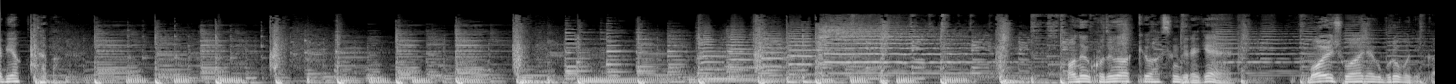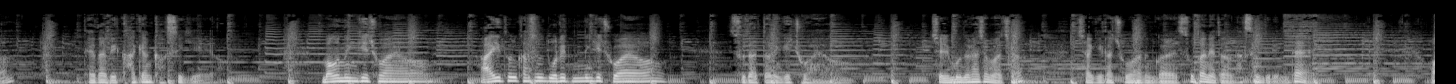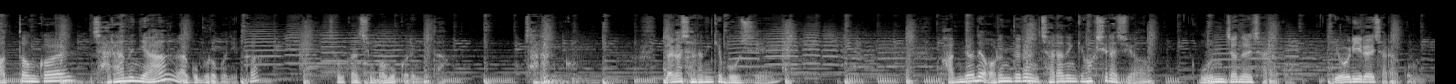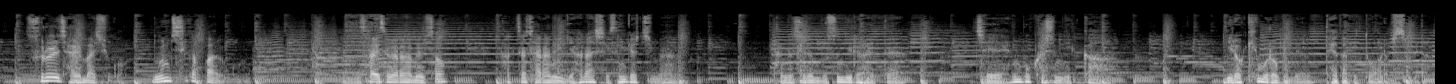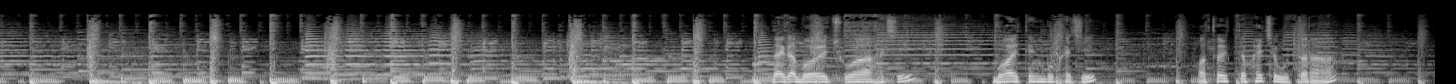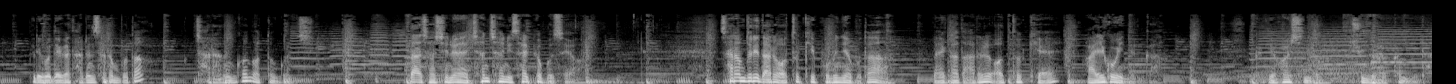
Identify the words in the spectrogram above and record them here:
새벽 다방 어느 고등학교 학생들에게 뭘 좋아하냐고 물어보니까 대답이 각양각색이에요. 먹는 게 좋아요. 아이돌 가수 노래 듣는 게 좋아요. 수다 떠는 게 좋아요. 질문을 하자마자 자기가 좋아하는 걸 쏟아내던 학생들인데 어떤 걸 잘하느냐 라고 물어보니까 잠깐씩 머뭇거립니다. 잘하는 거. 내가 잘하는 게 뭐지? 반면에 어른들은 잘하는 게 확실하지요. 운전을 잘하고, 요리를 잘하고, 술을 잘 마시고, 눈치가 빠르고. 사회생활을 하면서 각자 잘하는 게 하나씩 생겼지만, 당신은 무슨 일을 할 때 제일 행복하십니까? 이렇게 물어보면 대답이 또 어렵습니다. 내가 뭘 좋아하지? 뭐 할 때 행복하지? 어떨 때 활짝 웃더라? 그리고 내가 다른 사람보다 잘하는 건 어떤 건지. 나 자신을 천천히 살펴보세요. 사람들이 나를 어떻게 보느냐보다 내가 나를 어떻게 알고 있는가. 그게 훨씬 더 중요할 겁니다.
